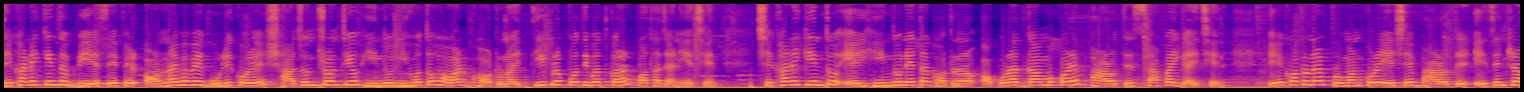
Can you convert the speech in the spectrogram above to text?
যেখানে কিন্তু বিএসএফ এর অন্যায়ভাবে গুলি করে স্বাতন্ত্রন্তীয় হিন্দু নিহত হওয়ার ঘটনায় তীব্র প্রতিবাদ করার কথা জানিয়েছেন। সেখানে কিন্তু এই হিন্দু নেতা ঘটনার অপরাধ গ্রাম্য করে ভারতের সাফাই গাইছেন। এ ঘটনার প্রমাণ করে এসে ভারতের এজেন্টরা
